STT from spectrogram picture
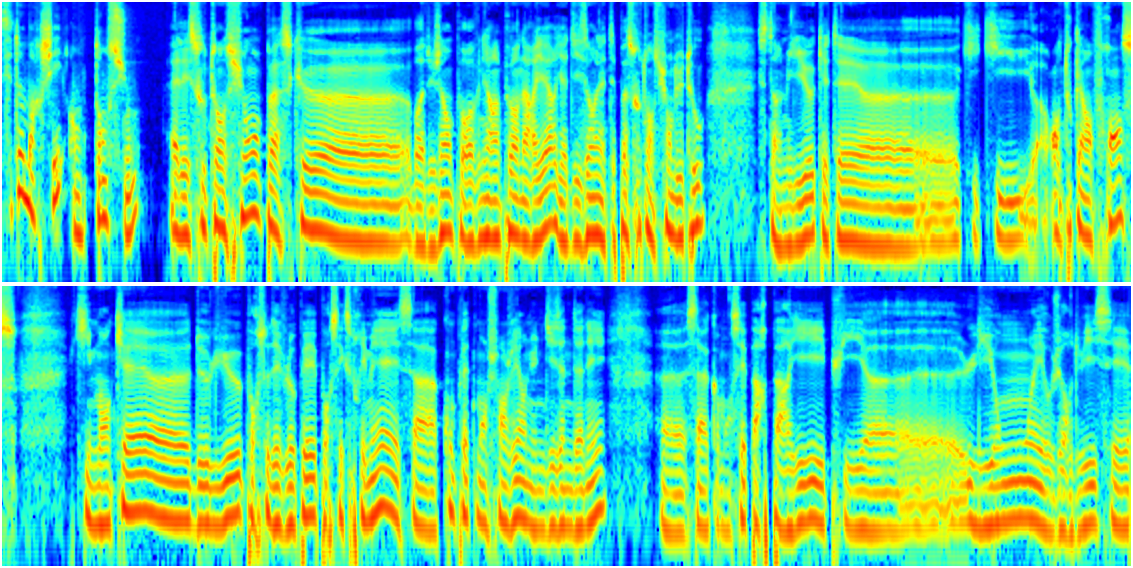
C'est un marché en tension elle est sous tension parce que, euh, bon, déjà, on peut revenir un peu en arrière. Il y a dix ans, elle n'était pas sous tension du tout. C'est un milieu qui était, euh, qui, qui, en tout cas en France, qui manquait euh, de lieux pour se développer, pour s'exprimer, et ça a complètement changé en une dizaine d'années. Euh, ça a commencé par Paris, et puis euh, Lyon, et aujourd'hui c'est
